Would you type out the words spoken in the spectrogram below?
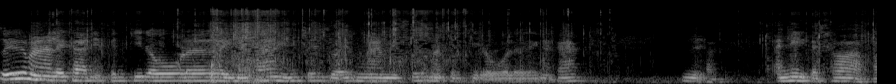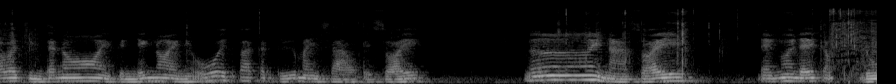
ซื้อมาเลยค่ะเนี่ยเป็นกิโลเลยนะคะเห็นสวยๆงามๆซื้อมาเป็นกิโลเลยนะคะเนี่ยอันนี้ก็ชอบเพราะว่ากินแต่น้อยเป็นเด็กน้อยเนี่ยโอ้ยพากันถือไม้สาวไปซอยเงยหนาซอยได้น้อยได้กับดู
